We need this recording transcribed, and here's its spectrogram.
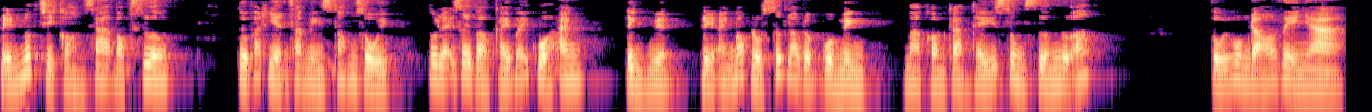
đến mức chỉ còn da bọc xương. Tôi phát hiện ra mình xong rồi, tôi lại rơi vào cái bẫy của anh, tình nguyện để anh bóc lột sức lao động của mình mà còn cảm thấy sung sướng nữa. Tối hôm đó về nhà,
